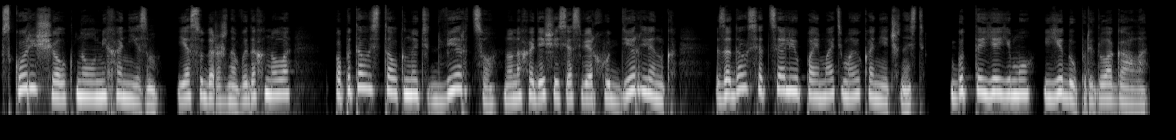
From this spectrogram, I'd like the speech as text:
Вскоре щелкнул механизм. Я судорожно выдохнула, попыталась толкнуть дверцу, но находящийся сверху Дирлинг задался целью поймать мою конечность, будто я ему еду предлагала.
